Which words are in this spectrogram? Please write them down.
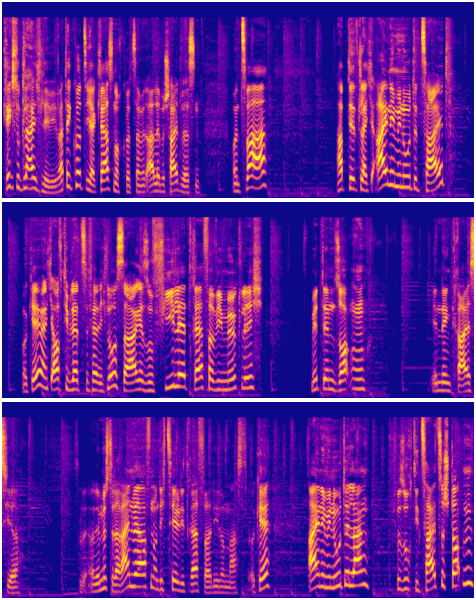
Kriegst du gleich, Levi. Warte kurz, ich erkläre es noch kurz, damit alle Bescheid wissen. Und zwar habt ihr jetzt gleich eine Minute Zeit. Okay, wenn ich auf die Plätze fertig los sage, so viele Treffer wie möglich mit dem Socken in den Kreis hier. Und ihr müsst da reinwerfen und ich zähle die Treffer, die du machst. Okay? Eine Minute lang. Ich versuche die Zeit zu stoppen.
